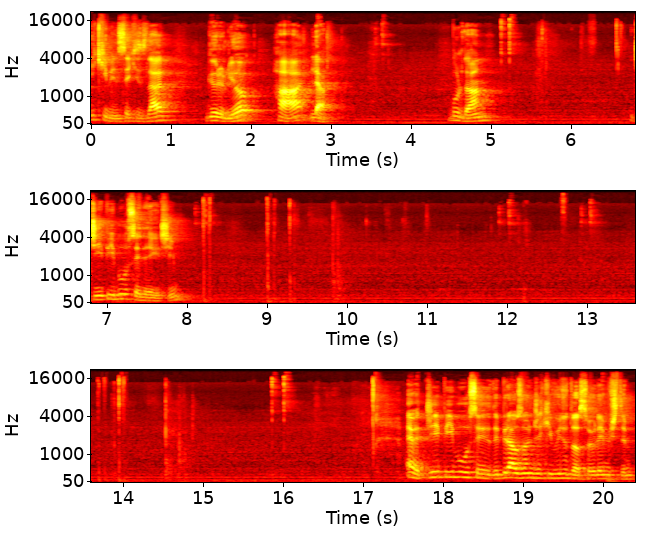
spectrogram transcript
2008'ler görülüyor hala. Buradan GP bu seviyeye geçeyim. Evet GP bu seride biraz önceki videoda söylemiştim.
